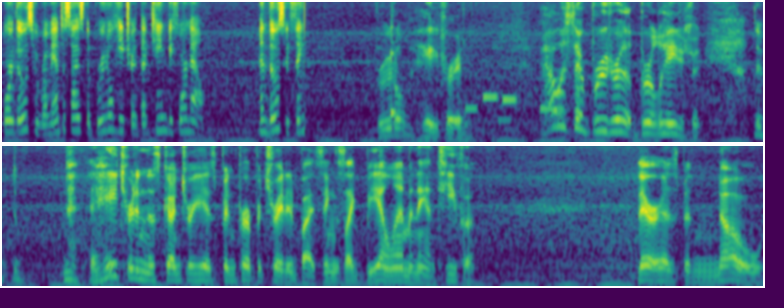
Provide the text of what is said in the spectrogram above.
Or those who romanticize the brutal hatred that came before now. And those who think brutal hatred. How is there brutal, brutal hatred? The, the, the hatred in this country has been perpetrated by things like BLM and Antifa. There has been no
